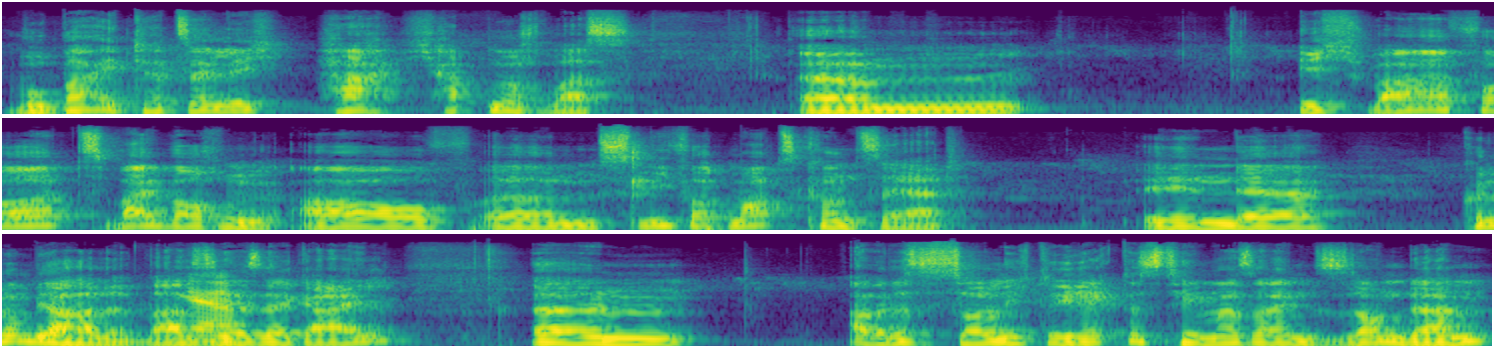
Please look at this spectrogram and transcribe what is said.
Wobei, tatsächlich, ha, ich hab noch was. Ähm, ich war vor zwei Wochen auf ähm, Sleaford Mods Konzert in der Columbia Halle. War Ja. sehr, sehr geil. Ähm, aber das soll nicht direkt das Thema sein, sondern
